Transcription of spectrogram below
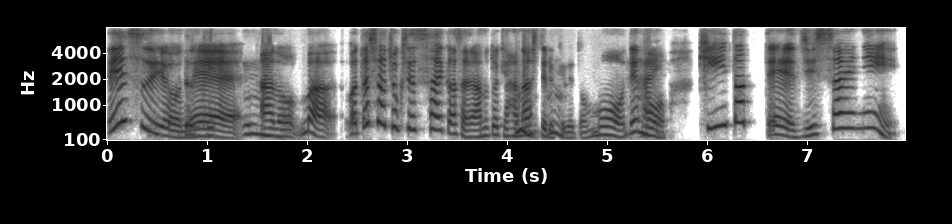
ですよね。うん。あの、まあ、私は直接西川さんにあの時話してるけれども、でも、はい。聞いたって実際に、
